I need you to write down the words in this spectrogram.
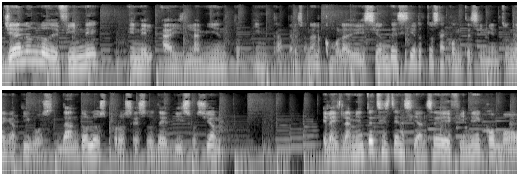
Yellon lo define en el aislamiento intrapersonal como la división de ciertos acontecimientos negativos dando los procesos de disociación. El aislamiento existencial se define como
